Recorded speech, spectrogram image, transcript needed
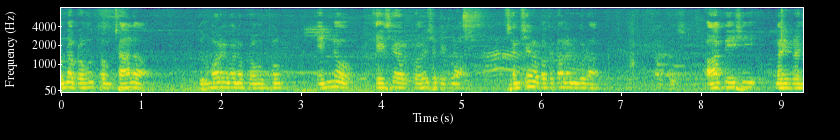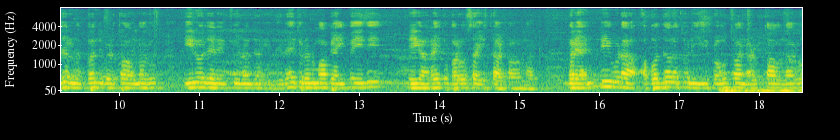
ఉన్న ప్రభుత్వం చాలా దుర్మార్గమైన ప్రభుత్వం. ఎన్నో కేసీఆర్ ప్రవేశపెట్టిన సంక్షేమ పథకాలను కూడా ఆపేసి మరి ప్రజలను ఇబ్బంది పెడతా ఉన్నారు. ఈరోజు అనేది నేను చూడడం జరిగింది. రైతు రుణమాఫీ అయిపోయింది. ఇక రైతు భరోసా ఇస్తా అంటా ఉన్నారు. మరి అన్నీ కూడా అబద్ధాలతో ఈ ప్రభుత్వాన్ని నడుపుతా ఉన్నారు.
